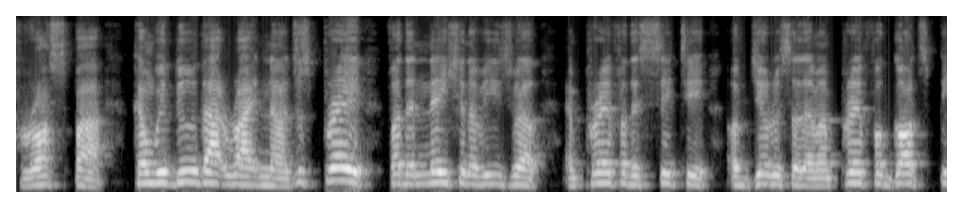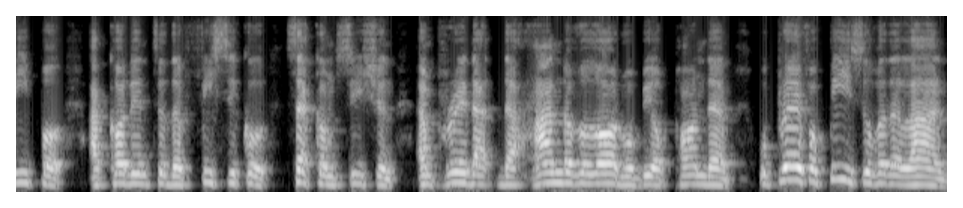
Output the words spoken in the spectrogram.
prosper. Can we do that right now? Just pray for the nation of Israel and pray for the city of Jerusalem and pray for God's people according to the physical circumcision and pray that the hand of the Lord will be upon them. We pray for peace over the land.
